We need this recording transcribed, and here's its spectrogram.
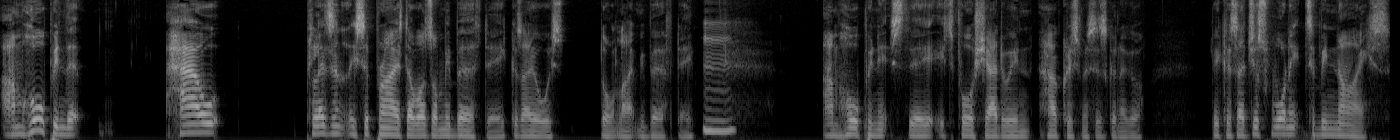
I'm hoping that how pleasantly surprised I was on my birthday because I always don't like my birthday. Mm. I'm hoping it's the it's foreshadowing how Christmas is going to go because I just want it to be nice.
